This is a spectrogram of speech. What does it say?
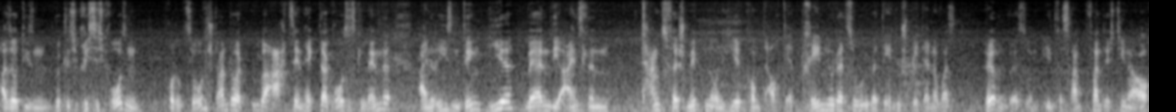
also diesen wirklich richtig großen Produktionsstandort, über 18 Hektar großes Gelände, ein Riesending. Hier werden die einzelnen Tanks verschnitten und hier kommt auch der Premio dazu, über den du später noch was hören wirst. Und interessant fand ich, Tina, auch,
